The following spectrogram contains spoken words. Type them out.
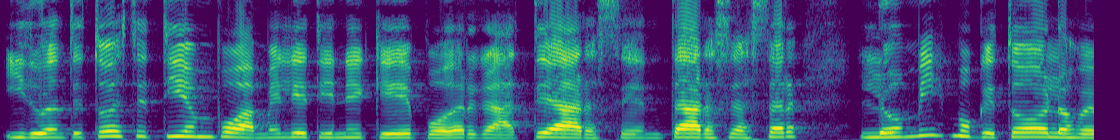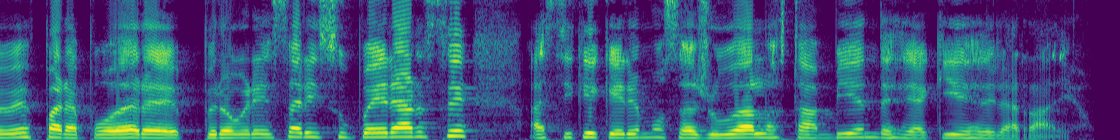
Y durante todo este tiempo Amelia tiene que poder gatear, sentarse, hacer lo mismo que todos los bebés para poder eh, progresar y superarse. Así que queremos ayudarlos también desde aquí desde la radio.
